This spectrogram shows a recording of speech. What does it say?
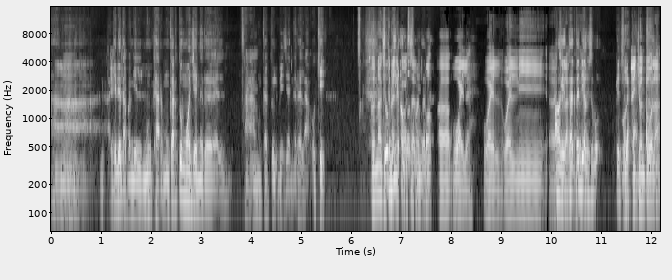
ha, hmm. okay, okay. dia tak panggil mungkar mungkar tu more general. Ha, hmm. mungkar tu lebih general lah. Okey. So now kita so, nak cakap pasal uh, while eh. While while ni uh, okay, tadi aku sebut kecelakaan. oh, contoh lah.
